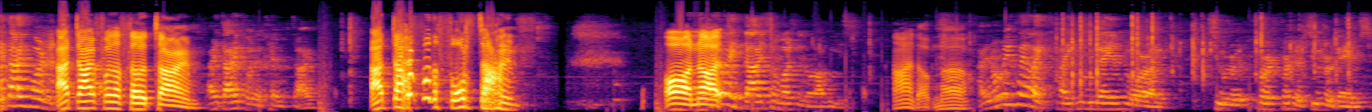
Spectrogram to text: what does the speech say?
I died for the I died for the third time. I died for the time. I died for the fourth time. Oh no, Why I, do I die so much in obbies? I don't know. I normally play like tycoon games or like shooter, first person shooter games.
